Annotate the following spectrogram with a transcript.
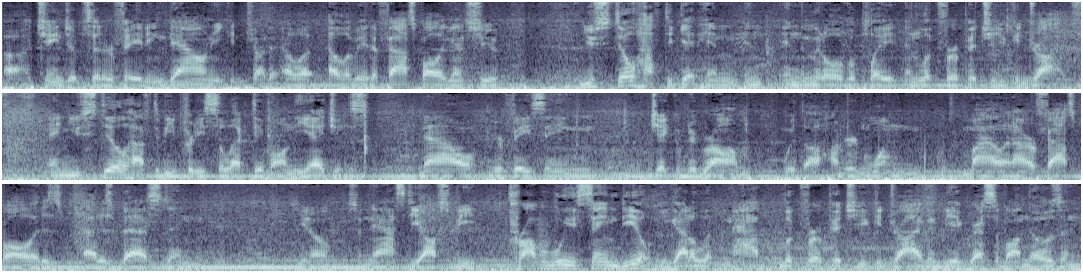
uh, changeups that are fading down. He can try to ele- elevate a fastball against you you still have to get him in, in the middle of a plate and look for a pitcher you can drive. And you still have to be pretty selective on the edges. Now you're facing Jacob DeGrom with a 101 mile an hour fastball at his at his best and you know some nasty off speed. Probably the same deal. You got to look for a pitcher you can drive and be aggressive on those and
